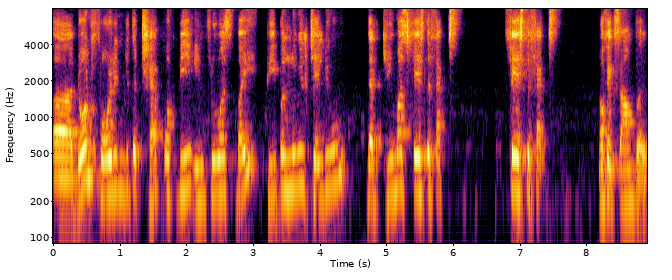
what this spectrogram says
uh, don't fall into the trap of being influenced by people who will tell you that you must face the facts. Face the facts. Now, for example,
